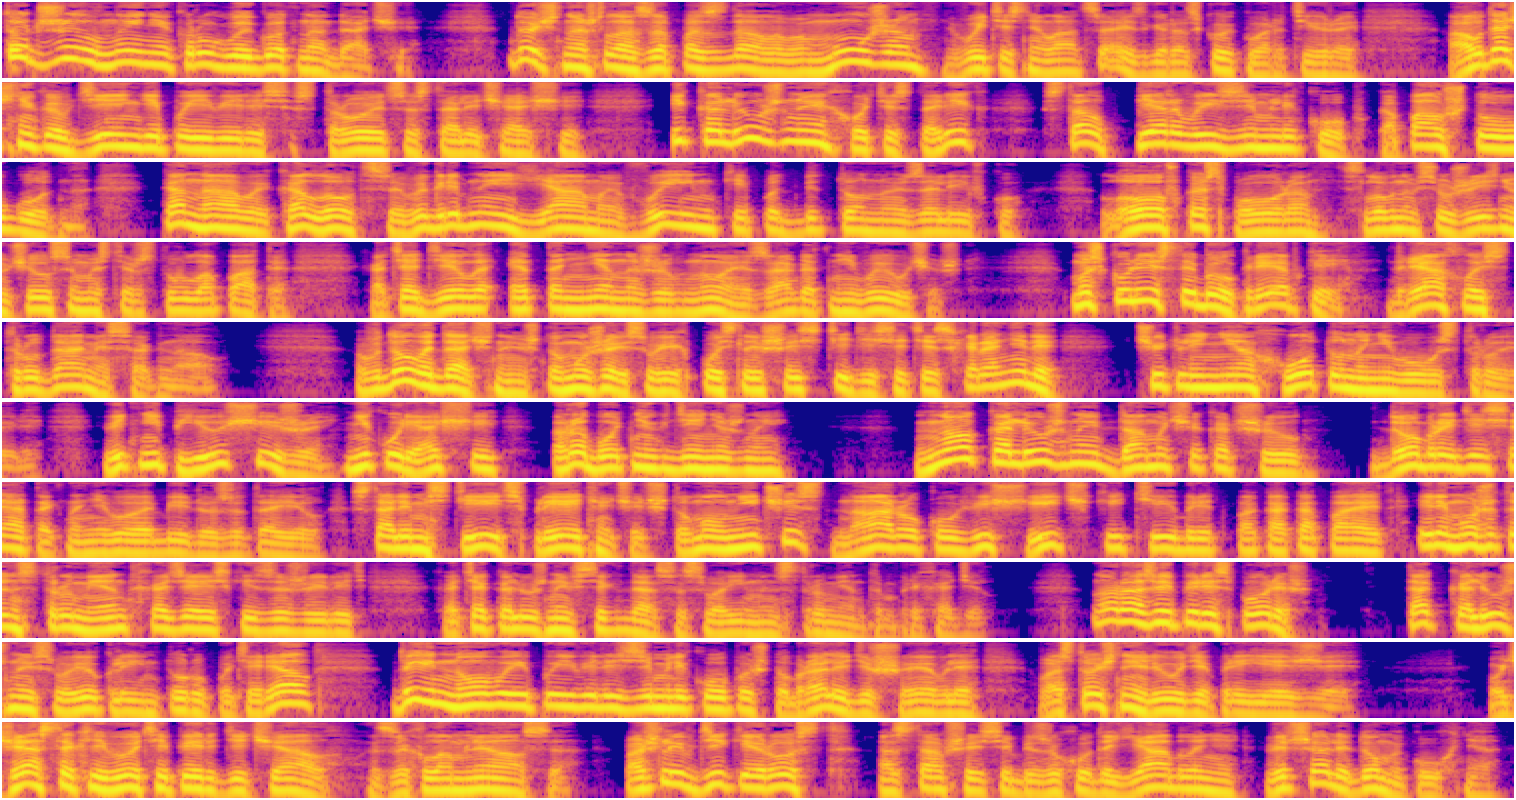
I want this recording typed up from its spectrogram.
Тот жил ныне круглый год на даче. Дочь нашла запоздалого мужа, вытеснила отца из городской квартиры, а у дачников деньги появились, строиться стали чаще, и Калюжный, хоть и старик, стал первый землекоп, копал что угодно — канавы, колодцы, выгребные ямы, выемки под бетонную заливку. Ловко, споро, словно всю жизнь учился мастерству лопаты, хотя дело это не наживное, за год не выучишь. Мускулистый был крепкий, дряхлость трудами согнал. Вдовы дачные, что мужей своих после шестидесяти схоронили, чуть ли не охоту на него устроили. Ведь не пьющий же, не курящий, работник денежный. Но калюжный дамочек отшил. Добрый десяток на него обиду затаил. Стали мстить, сплетничать, что, мол, нечист на руку, вещички тибрит, пока копает, или может инструмент хозяйский зажилить, хотя Калюжный всегда со своим инструментом приходил. Но разве переспоришь? Так Калюжный свою клиентуру потерял, да и новые появились землекопы, что брали дешевле, восточные люди приезжие. Участок его теперь дичал, захламлялся. Пошли в дикий рост оставшиеся без ухода яблони, ветшали дом и кухня.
